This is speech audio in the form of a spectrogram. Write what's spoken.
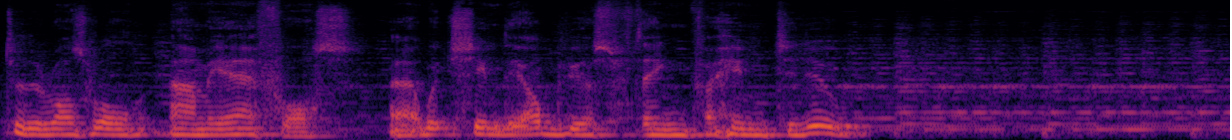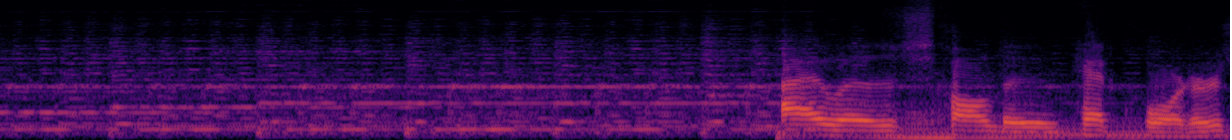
to the Roswell Army Air Force, uh, which seemed the obvious thing for him to do. I was called to headquarters,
